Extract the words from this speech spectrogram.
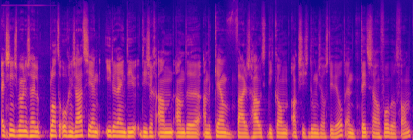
Extinction Rebellion is een hele platte organisatie... en iedereen die, die zich aan, aan, de, aan de kernwaardes houdt... die kan acties doen zoals die wilt. En dit is daar een voorbeeld van.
